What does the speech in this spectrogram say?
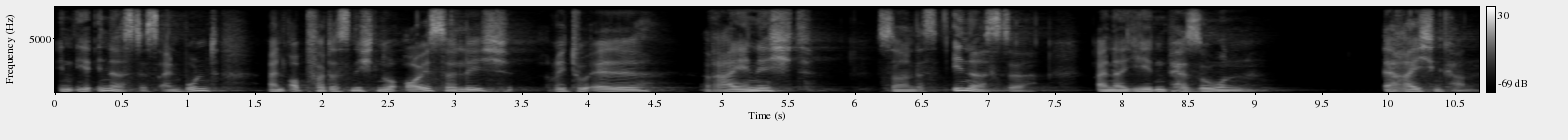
In ihr Innerstes, ein Bund, ein Opfer, das nicht nur äußerlich, rituell reinigt, sondern das Innerste einer jeden Person erreichen kann.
